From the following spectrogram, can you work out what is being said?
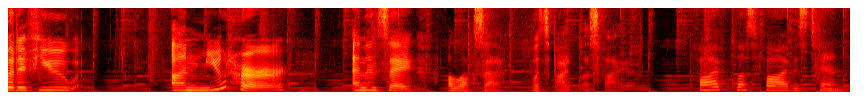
But if you unmute her and then say, Alexa, what's 5 plus 5? 5 plus 5 is 10.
